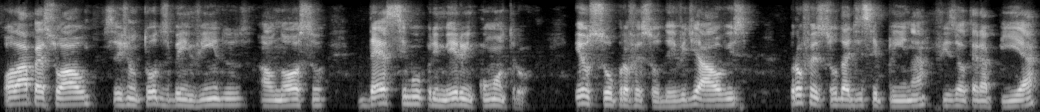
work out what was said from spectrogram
Olá, pessoal, sejam todos bem-vindos ao nosso 11 encontro. Eu sou o professor David Alves, professor da disciplina Fisioterapia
